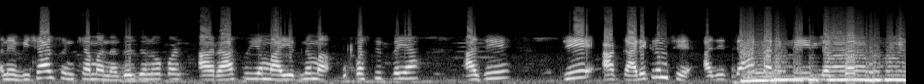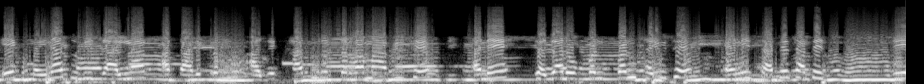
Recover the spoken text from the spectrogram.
અને વિશાળ સંખ્યામાં નગરજનો પણ આ રાસવીય મહાયજ્ઞમાં ઉપસ્થિત રહ્યા. આજે જે આ કાર્યક્રમ છે, આજે ચાર તારીખથી લગભગ એક મહિના સુધી ચાલનાર આ કાર્યક્રમનું આજે ખાતમુહૂર્ત કરવામાં આવ્યું છે અને ધ્વજારોપણ પણ થયું છે. એની સાથે સાથે જે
